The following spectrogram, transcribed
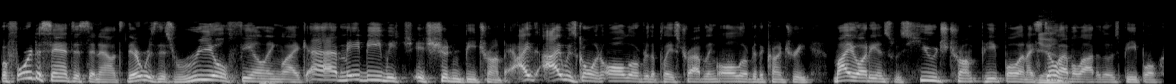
Before DeSantis announced, there was this real feeling like, ah, maybe we it shouldn't be Trump. I, I was going all over the place, traveling all over the country. My audience was huge Trump people, and I still Yeah. have a lot of those people.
